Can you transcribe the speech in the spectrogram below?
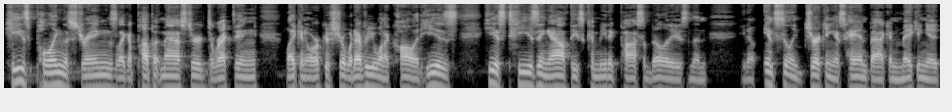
he's pulling the strings like a puppet master, directing like an orchestra, whatever you want to call it. He is he is teasing out these comedic possibilities and then you know instantly jerking his hand back and making it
